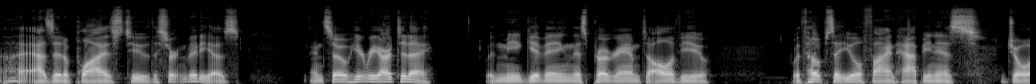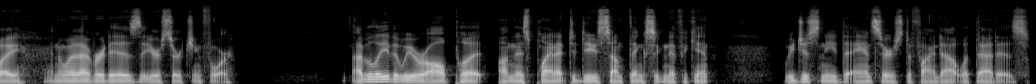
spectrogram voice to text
uh, as it applies to the certain videos. And so here we are today with me giving this program to all of you, with hopes that you'll find happiness, joy, and whatever it is that you're searching for. I believe that we were all put on this planet to do something significant. We just need the answers to find out what that is.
